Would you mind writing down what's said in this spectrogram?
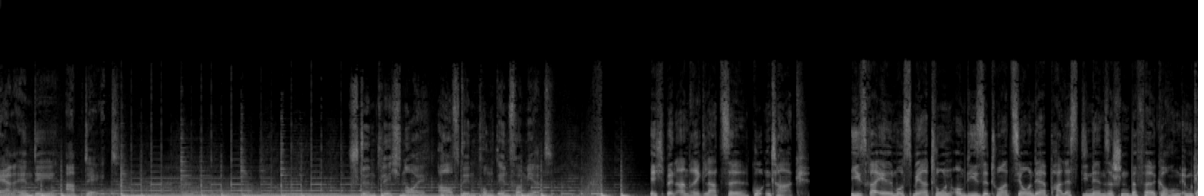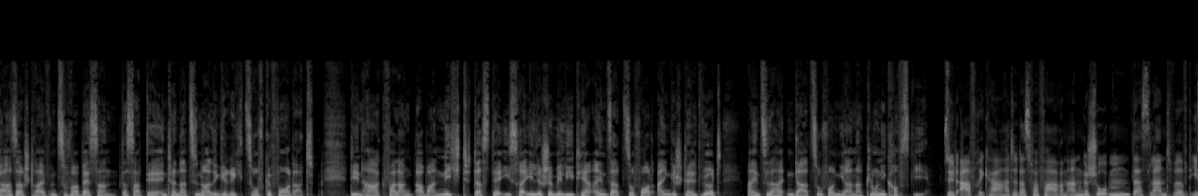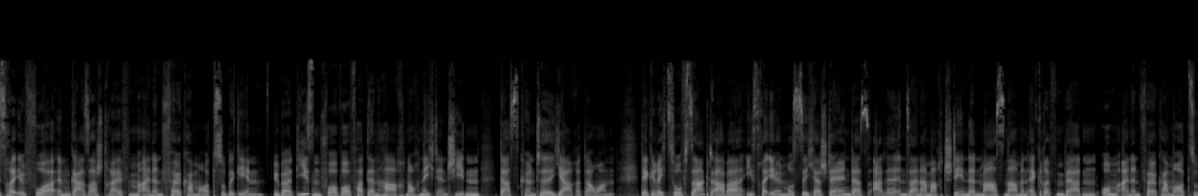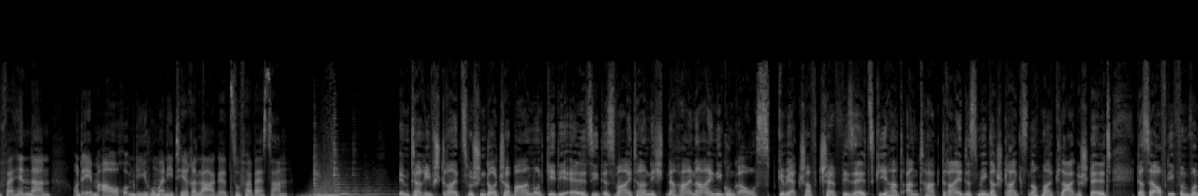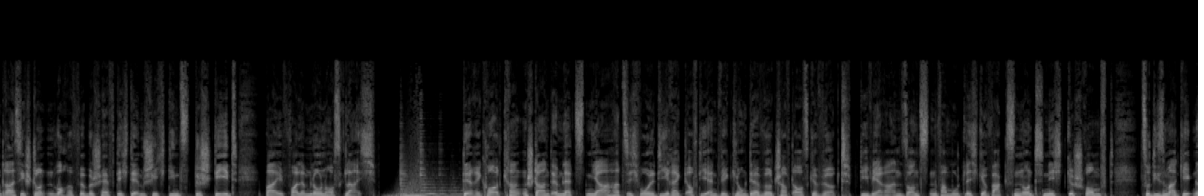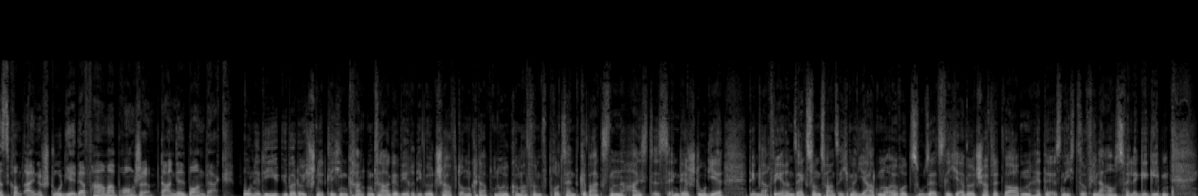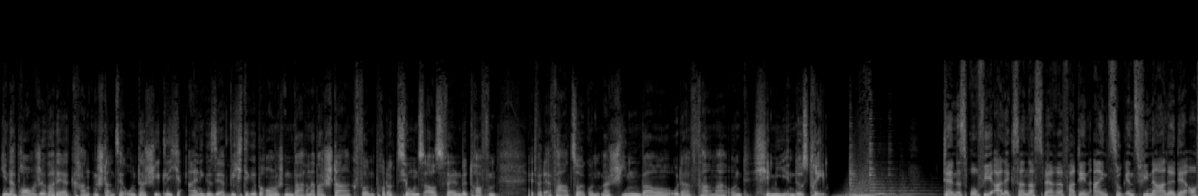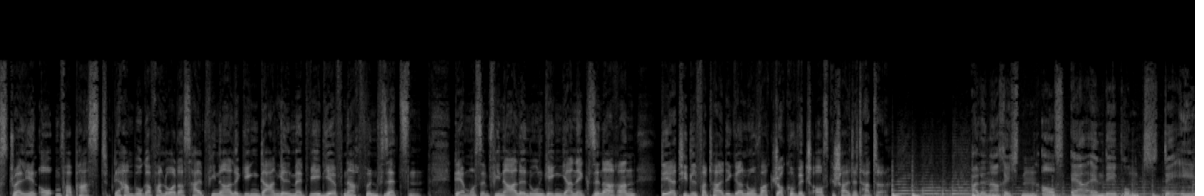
RND Update. Stündlich neu. Auf den Punkt informiert. Ich bin André Glatzel. Guten Tag. Israel muss mehr tun, um die Situation der palästinensischen Bevölkerung im Gazastreifen zu verbessern. Das hat der Internationale Gerichtshof gefordert. Den Haag verlangt aber nicht, dass der israelische Militäreinsatz sofort eingestellt wird. Einzelheiten dazu von Jana Klonikowski. Südafrika hatte das Verfahren angeschoben. Das Land wirft Israel vor, im Gazastreifen einen Völkermord zu begehen. Über diesen Vorwurf hat Den Haag noch nicht entschieden. Das könnte Jahre dauern. Der Gerichtshof sagt aber, Israel muss sicherstellen, dass alle in seiner Macht stehenden Maßnahmen ergriffen werden, um einen Völkermord zu verhindern und eben auch um die humanitäre Lage zu verbessern. Im Tarifstreit zwischen Deutscher Bahn und GDL sieht es weiter nicht nach einer Einigung aus. Gewerkschaftschef Wieselski hat an Tag 3 des Megastreiks nochmal klargestellt, dass er auf die 35-Stunden-Woche für Beschäftigte im Schichtdienst besteht, bei vollem Lohnausgleich. Der Rekordkrankenstand im letzten Jahr hat sich wohl direkt auf die Entwicklung der Wirtschaft ausgewirkt. Die wäre ansonsten vermutlich gewachsen und nicht geschrumpft. Zu diesem Ergebnis kommt eine Studie der Pharmabranche. Daniel Bornberg. Ohne die überdurchschnittlichen Krankentage wäre die Wirtschaft um knapp 0,5 Prozent gewachsen, heißt es in der Studie. Demnach wären 26 Milliarden Euro zusätzlich erwirtschaftet worden, hätte es nicht so viele Ausfälle gegeben. Je nach Branche war der Krankenstand sehr unterschiedlich. Einige sehr wichtige Branchen waren aber stark von Produktionsausfällen Ausfällen betroffen, etwa der Fahrzeug- und Maschinenbau oder Pharma- und Chemieindustrie. Tennisprofi Alexander Zverev hat den Einzug ins Finale der Australian Open verpasst. Der Hamburger verlor das Halbfinale gegen Daniel Medvedev nach fünf Sätzen. Der muss im Finale nun gegen Yannick Sinner ran, der Titelverteidiger Novak Djokovic ausgeschaltet hatte. Alle Nachrichten auf rnd.de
